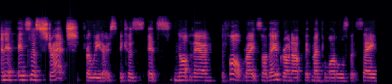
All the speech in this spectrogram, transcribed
And it, it's a stretch for leaders because it's not their default, right? So they've grown up with mental models that say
